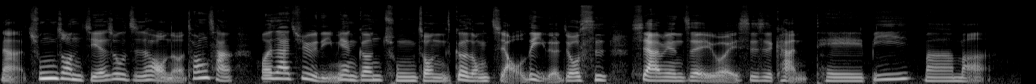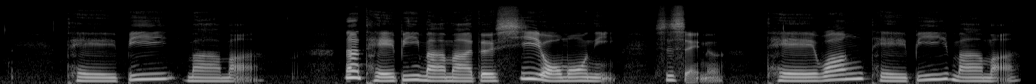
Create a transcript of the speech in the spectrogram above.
那春种结束之后呢，通常会在剧里面跟春种各种角力的，就是下面这一位，试试看，铁臂妈妈，铁臂妈妈，那铁臂妈妈的西游模拟。是谁呢？铁王铁臂妈妈，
